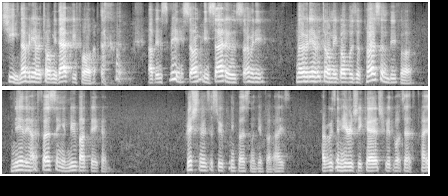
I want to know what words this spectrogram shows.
gee, nobody ever told me that before. I've been meeting so many sadhus, so many, nobody ever told me God was a person before. And here they are, first thing in New Bhakti. Krishna is the supreme personality of God. I, I was in Hirishikesh with what's that uh,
